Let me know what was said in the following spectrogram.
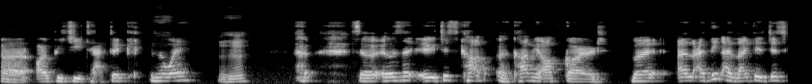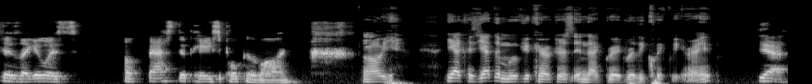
uh, RPG tactic in a way. Mm-hmm. So it was like it just caught, uh, caught me off guard, but I, I think I liked it just because like it was a faster paced Pokemon. Oh yeah, yeah, because you have to move your characters in that grid really quickly, right? Yeah,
